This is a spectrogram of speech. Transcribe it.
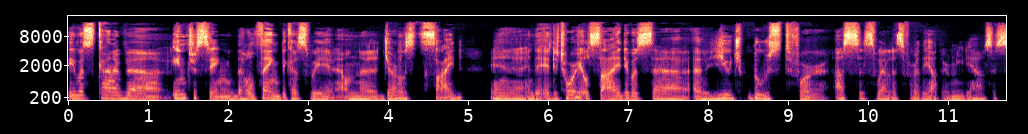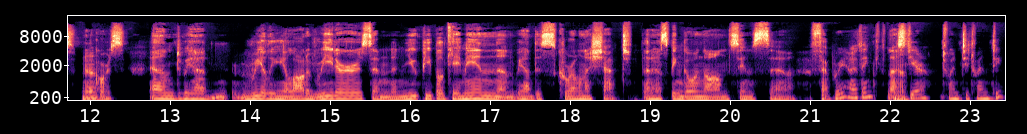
It was kind of uh, interesting, the whole thing, because we, on the journalist side, uh, in the editorial side, it was uh, a huge boost for us as well as for the other media houses, yeah. of course. And we had really a lot of readers and new people came in and we had this Corona chat that has been going on since uh, February, I think, last yeah. year, 2020,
